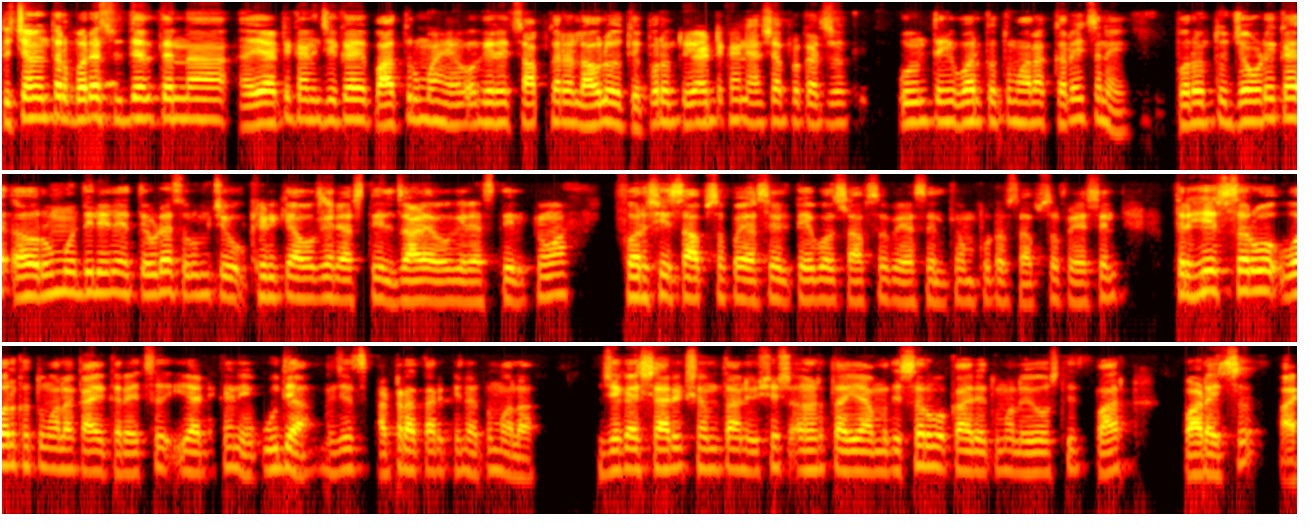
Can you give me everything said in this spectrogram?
त्याच्यानंतर बऱ्याच विद्यार्थ्यांना या ठिकाणी जे काही बाथरूम आहे वगैरे साफ करायला लावले होते. परंतु या ठिकाणी अशा प्रकारचं कोणतेही वर्क तुम्हाला करायचं नाही. परंतु जेवढे काय रूम दिलेले आहेत तेवढ्याच रूमचे खिडक्या वगैरे असतील जाळ्या वगैरे असतील किंवा फरशी साफसफाई असेल टेबल साफसफाई असेल कम्प्युटर साफसफाई असेल तर हे सर्व वर्क तुम्हाला काय करायचं या ठिकाणी उद्या म्हणजेच अठरा तारखेला तुम्हाला जे काही शारीरिक क्षमता आणि विशेष अर्हता यामध्ये सर्व कार्य तुम्हाला व्यवस्थित पार पाडायचं आहे.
